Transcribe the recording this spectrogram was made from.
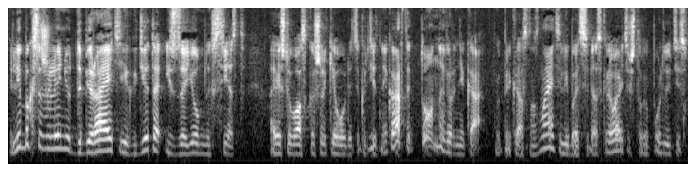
либо, к сожалению, добираете их где-то из заемных средств. А если у вас в кошельке водятся кредитные карты, то наверняка вы прекрасно знаете, либо от себя скрываете, что вы пользуетесь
